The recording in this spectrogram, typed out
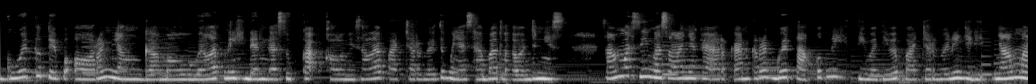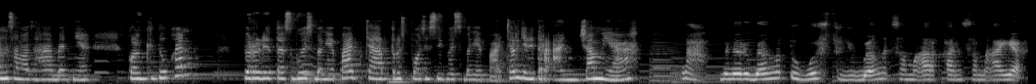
Gue tuh tipe orang yang gak mau banget nih dan gak suka kalau misalnya pacar gue itu punya sahabat lawan jenis. Sama sih masalahnya kayak Arkan, karena gue takut nih tiba-tiba pacar gue ini jadi nyaman sama sahabatnya. Kalau gitu kan prioritas gue sebagai pacar, terus posisi gue sebagai pacar jadi terancam ya. Nah, bener banget tuh gue setuju banget sama Arkan sama Ayah.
